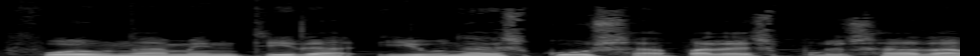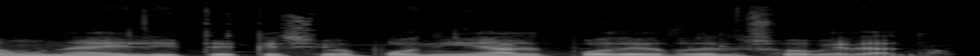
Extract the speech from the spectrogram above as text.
Fue una mentira y una excusa para expulsar a una élite que se oponía al poder del soberano.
